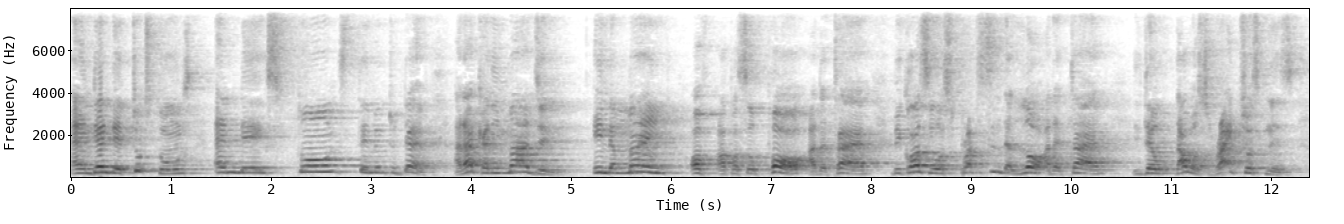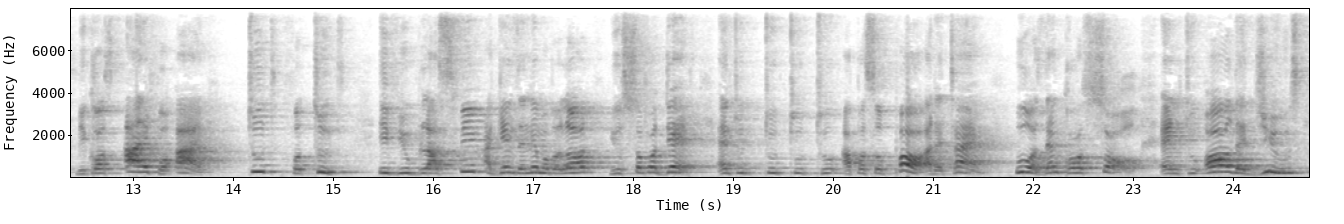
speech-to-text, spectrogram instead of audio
and then they took stones and they stoned Stephen to death. And I can imagine in the mind of Apostle Paul at the time, because he was practicing the law at the time, that was righteousness. Because eye for eye, tooth for tooth. If you blaspheme against the name of the Lord, you suffer death. And to, to, to, to Apostle Paul at the time, who was then called Saul, and to all the Jews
